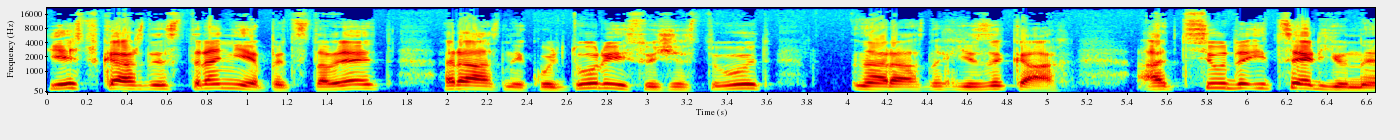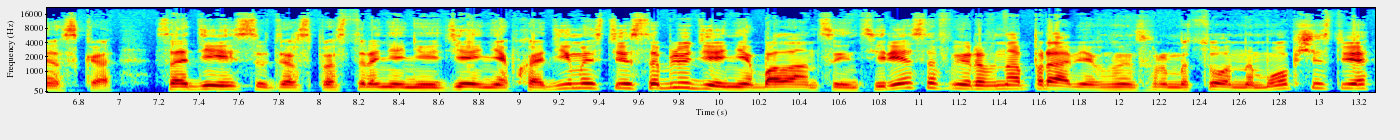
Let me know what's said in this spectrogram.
есть в каждой стране, представляет разные культуры и существует на разных языках. Отсюда и цель ЮНЕСКО – содействовать распространению идеи необходимости соблюдения баланса интересов и равноправия в информационном обществе,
